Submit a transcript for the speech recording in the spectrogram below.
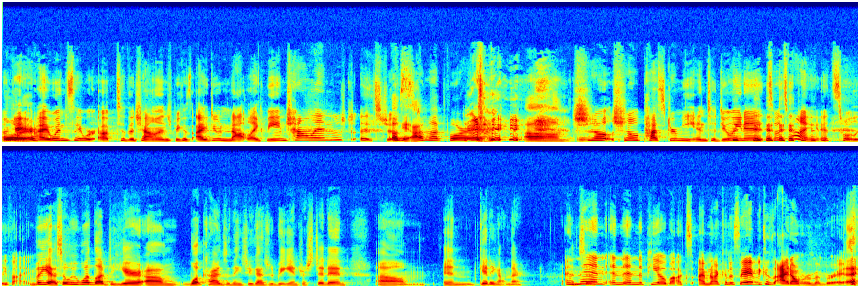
Okay, Or I wouldn't say we're up to the challenge because I do not like being challenged. It's just okay, I'm up for it. um, she'll she'll pester me into doing it, so it's fine. It's totally fine. But yeah, so we would love to hear um, what kinds of things you guys would be interested in um, in getting on there. And And so- then and then the PO box. I'm not gonna say it because I don't remember it.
